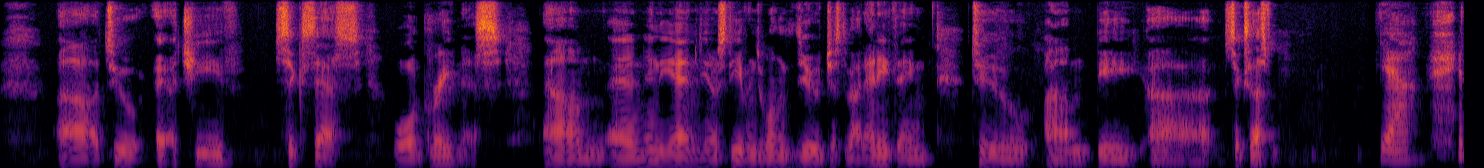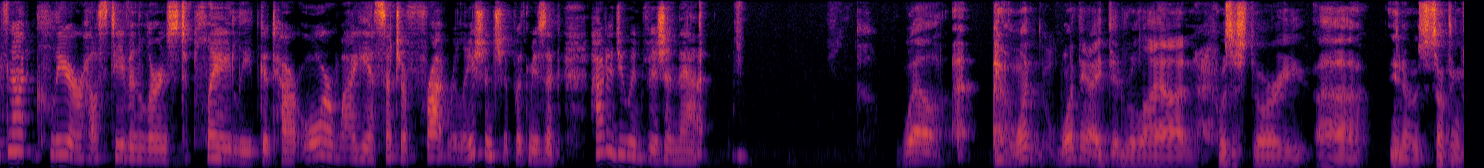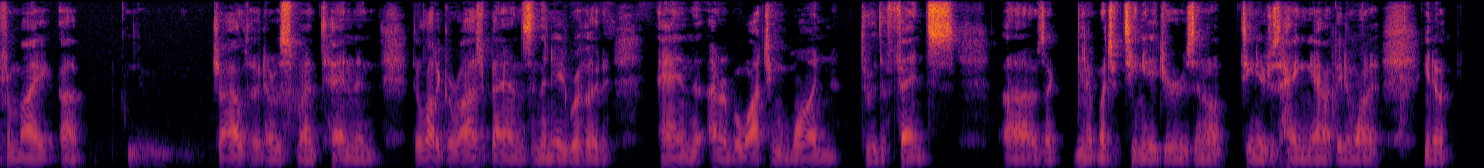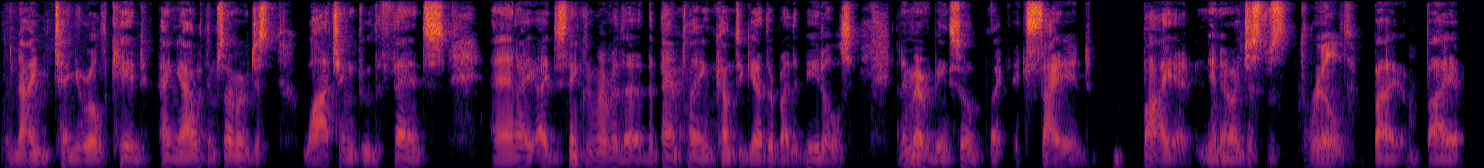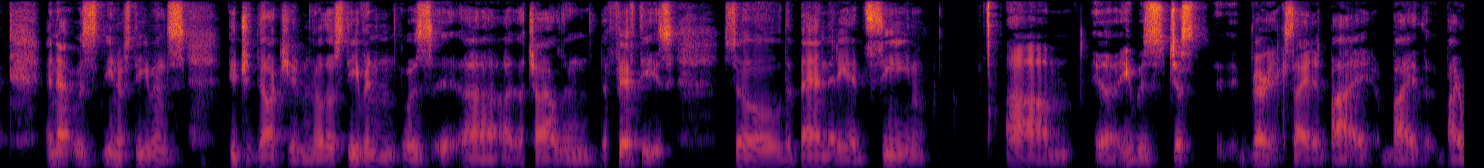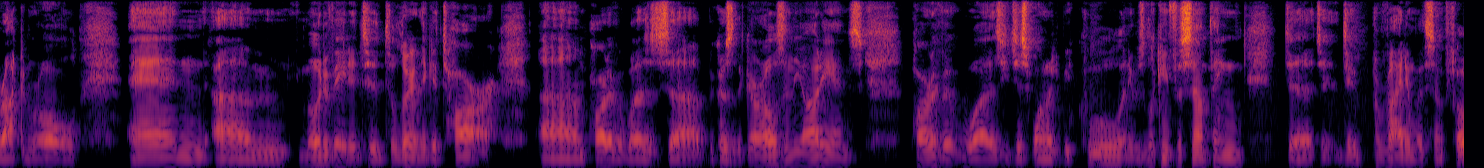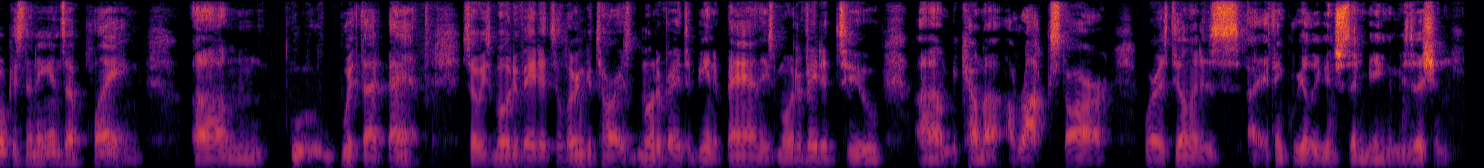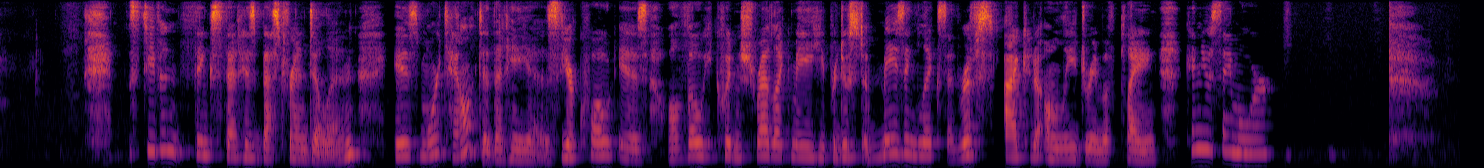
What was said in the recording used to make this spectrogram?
uh, to achieve success or greatness um, and in the end you know stephen's willing to do just about anything to um, be uh, successful yeah. It's not clear how Stephen learns to play lead guitar or why he has such a fraught relationship with music. How did you envision that? Well, one one thing I did rely on was a story. Uh, you know, something from my uh, childhood. I was around ten, and there were a lot of garage bands in the neighborhood. And I remember watching one through the fence. Uh, it was like you know a bunch of teenagers and all teenagers hanging out. They didn't want to, you know, a nine, ten year old kid hanging out with them. So I remember just watching through the fence, and I, I, distinctly remember the the band playing "Come Together" by the Beatles, and I remember being so like excited by it. You know, I just was thrilled by by it, and that was you know Stephen's introduction. Although Stephen was uh, a child in the fifties, so the band that he had seen, um, uh, he was just very excited by by the, by rock and roll, and um, motivated to to learn the guitar. Um, part of it was uh, because of the girls in the audience. Part of it was he just wanted to be cool, and he was looking for something to to, to provide him with some focus. And he ends up playing um, with that band. So he's motivated to learn guitar. He's motivated to be in a band. He's motivated to um, become a, a, rock star. Whereas Dylan is, I think, really interested in being a musician. Stephen thinks that his best friend Dylan is more talented than he is. Your quote is Although he couldn't shred like me, he produced amazing licks and riffs I could only dream of playing. Can you say more?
